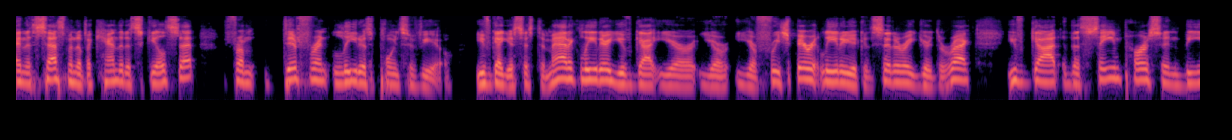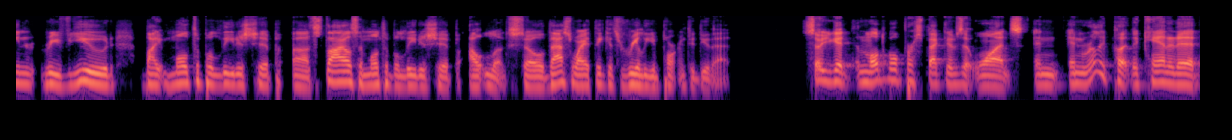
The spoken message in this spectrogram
an assessment of a candidate skill set from different leaders' points of view. You've got your systematic leader, you've got your your your free spirit leader, your considerate, your direct. You've got the same person being reviewed by multiple leadership uh, styles and multiple leadership outlooks. So that's why I think it's really important to do that. So you get multiple perspectives at once and and really put the candidate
